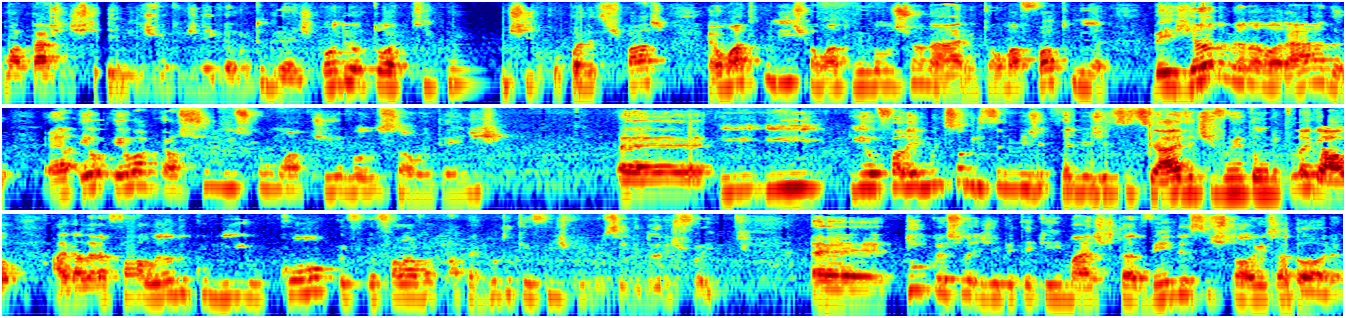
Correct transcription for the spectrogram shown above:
uma taxa de extermínio de juventude negra muito grande. Quando eu estou aqui contigo, ocupando esse espaço, é um ato político, é um ato revolucionário. Então, uma foto minha beijando meu namorado, eu, eu assumo isso como um ato de revolução, entende? É, e, e, e, eu falei muito sobre isso nas minhas, redes sociais e tive um retorno muito legal. A galera falando comigo, com, eu, eu falava, a pergunta que eu fiz para os meus seguidores foi: é, Tu, pessoa LGBTQI, que está vendo esses stories agora,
